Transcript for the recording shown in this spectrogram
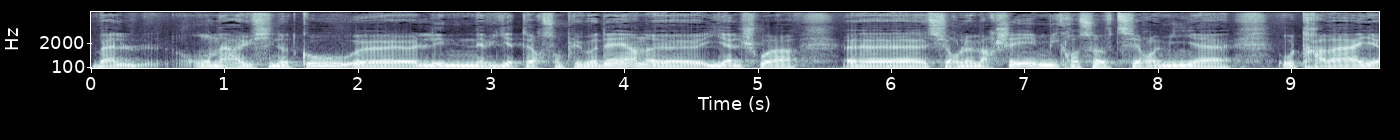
bah, on a réussi notre coup. Euh, les navigateurs sont plus modernes. il y a le choix sur le marché. Microsoft s'est remis au travail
